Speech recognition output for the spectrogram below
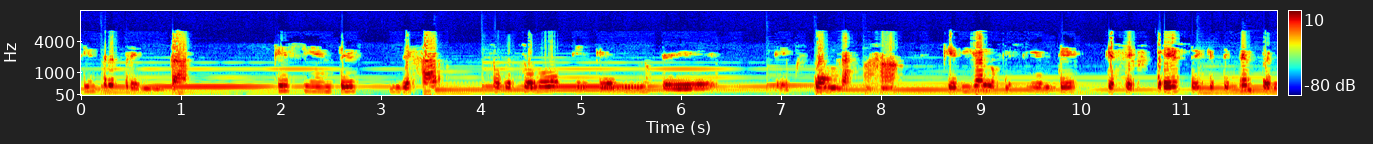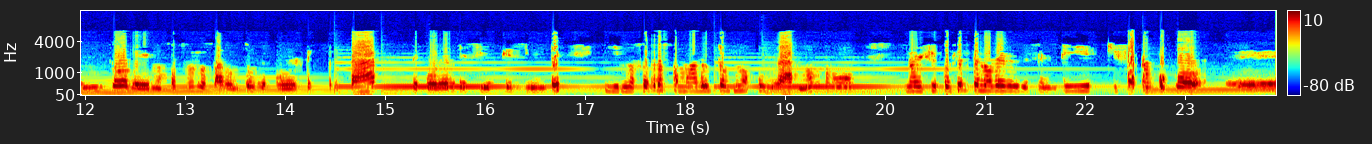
siempre preguntar qué sientes y dejar sobre todo el que el niño se exponga, ajá, que diga lo que siente, que se exprese, que tenga el permiso de nosotros los adultos de poder expresar, de poder decir qué siente. Y nosotros como adultos no juzgar, no, no, decir, pues es que no debes de sentir, quizá tampoco eh,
